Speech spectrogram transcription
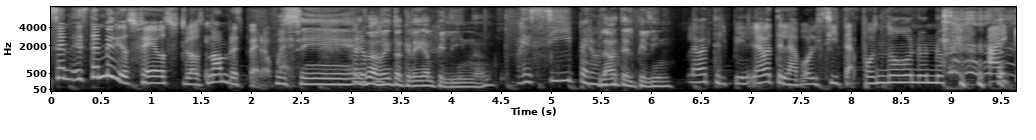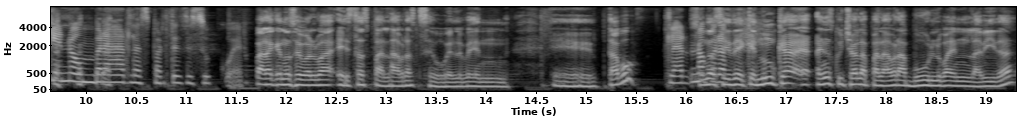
son, están medios feos los nombres, pero. Pues bueno. sí, pero es más bonito que le digan pilín, ¿no? Pues sí, pero. Lávate no. el pilín. Lávate el pilín, lávate la bolsita. Pues no, no, no. Hay que nombrar las partes de su cuerpo. Para que no se vuelva estas palabras que se vuelven eh, tabú. Claro, Son no, pero, así de que nunca han escuchado la palabra vulva en la vida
